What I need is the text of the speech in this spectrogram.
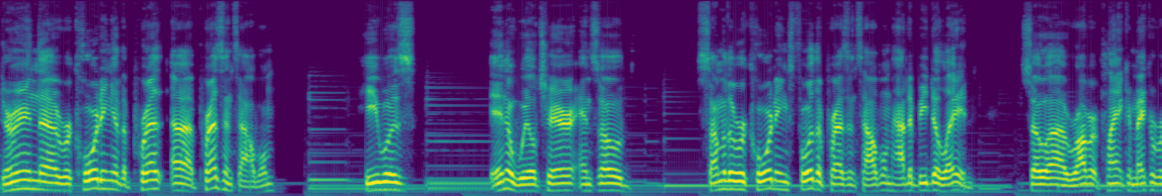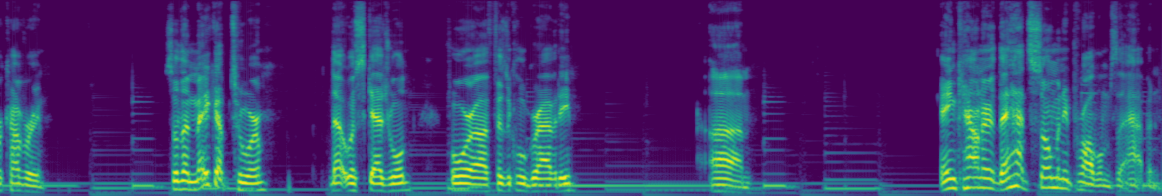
during the recording of the pre- uh, Presence album, he was in a wheelchair, and so some of the recordings for the Presence album had to be delayed so uh, Robert Plant can make a recovery. So the makeup tour that was scheduled for uh, Physical Graffiti um, encountered, they had so many problems that happened.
